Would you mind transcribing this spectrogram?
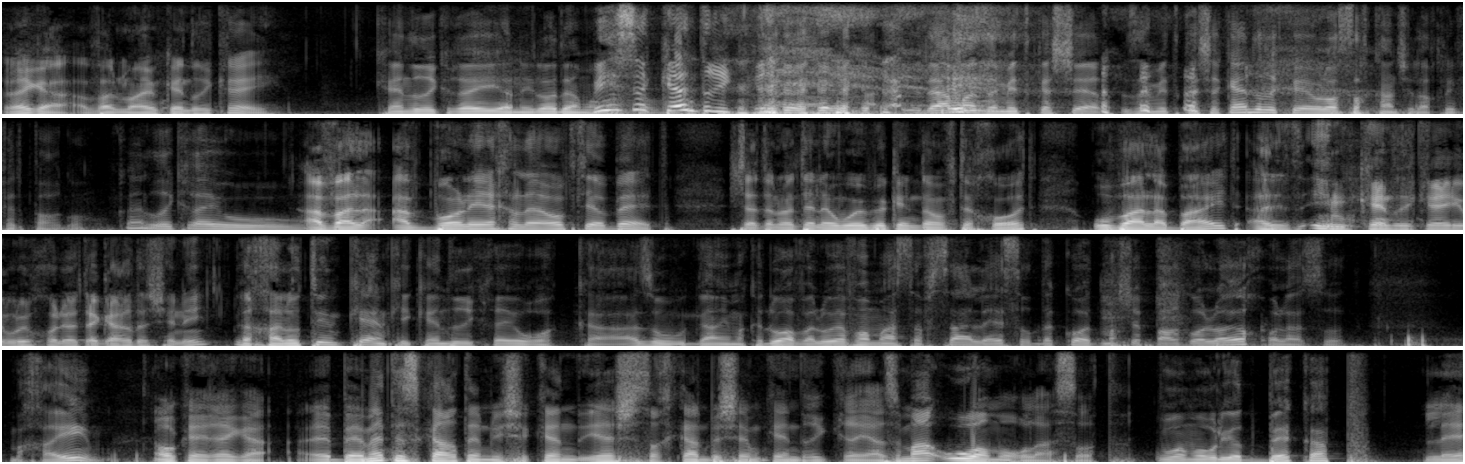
רגע, אבל מה עם קנדריק ריי? קנדריק ריי, אני לא יודע מה מי זה. קנדריק? אתה יודע מה, זה מתקשר. זה מתקשר. קנדריק ריי הוא לא שחקן של להחליף את פרגו. קנדריק ריי הוא... אבל בוא נלך לאופציה ב', שאתה נותן לווילבקין את המפתחות, הוא בא לבית, אז אם קנדריק ריי הוא יכול להיות הגארד השני? לחלוטין כן, כי קנדריק ריי הוא רכז, הוא גם עם הכדור, אבל הוא יבוא מהספסל לעשר דקות, מה שפרגו לא יכול לעשות. בחיים. אוקיי, רגע, אה, באמת הזכרתם לי שכן, יש שחקן בשם קנדריק ריי, אז מה הוא אמור לעשות? הוא אמור להיות backup ל?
